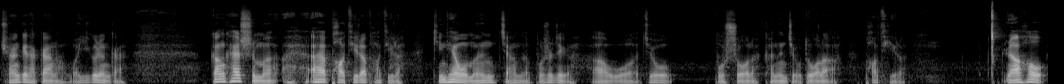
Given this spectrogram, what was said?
全给他干了，我一个人干。刚开始嘛，哎哎，跑题了跑题了。今天我们讲的不是这个啊，我就不说了，可能酒多了，跑题了。然后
